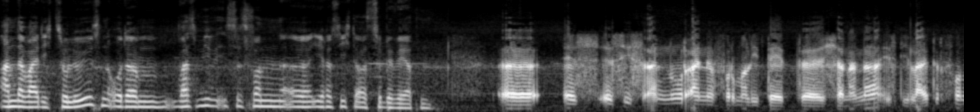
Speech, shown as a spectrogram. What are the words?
anderweitig zu lösen? Oder ähm, was, wie ist es von äh, Ihrer Sicht aus zu bewerten? Äh, es, es ist nur eine Formalität. Äh, Shanana ist die Leiter von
